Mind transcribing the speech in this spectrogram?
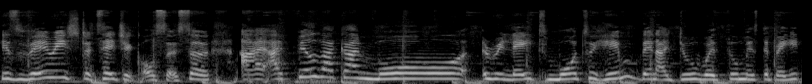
He's very strategic also. So I, I feel like I'm more relate more to him than I do with Mr. Bheki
